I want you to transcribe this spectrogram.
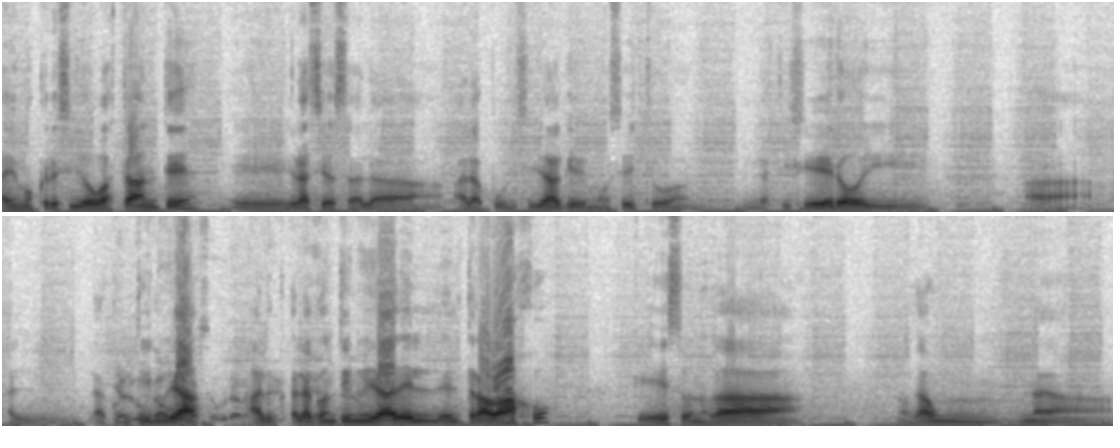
Hemos crecido bastante eh, gracias a la, publicidad que hemos hecho en, el astillero y a, la continuidad, a la continuidad del, trabajo, que eso nos da, nos da una,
